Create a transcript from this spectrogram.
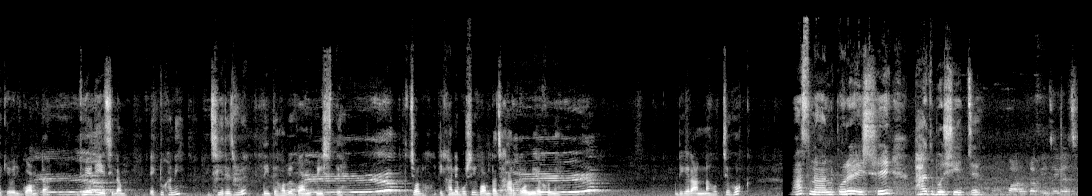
একেবারে গমটা ধুয়ে দিয়েছিলাম। একটুখানি ঝেড়ে ঝুড়ে দিতে হবে গম পিসতে চলো এখানে বসেই গমটা ঝাড়বো আমি এখানে। ওদিকে রান্না হচ্ছে হোক। মা স্নান করে এসে ভাত বসিয়েছে। বারোটা বেজে গেছে।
